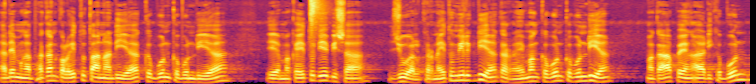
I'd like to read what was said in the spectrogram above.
ada yang mengatakan kalau itu tanah dia, kebun-kebun dia, ya maka itu dia bisa jual karena itu milik dia, karena memang kebun-kebun dia maka apa yang ada di kebun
